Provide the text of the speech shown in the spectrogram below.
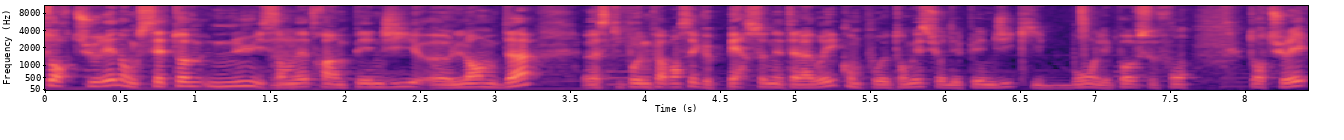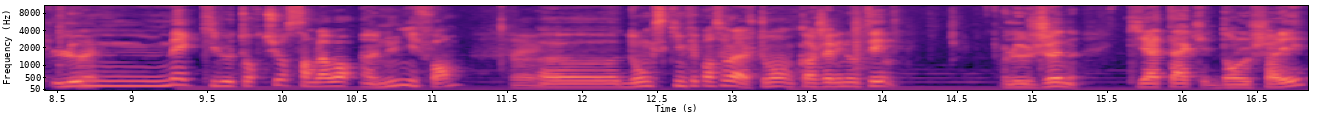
torturer. Donc cet homme nu, il semble mm. être un PNJ euh, lambda, euh, ce qui pourrait nous faire penser que personne n'est à l'abri, qu'on pourrait tomber sur des PNJ qui, bon, les pauvres se font torturer. Le mec qui le torture semble avoir un uniforme. donc ce qui me fait penser, voilà, justement, quand j'avais noté le jeune qui attaque dans le chalet,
